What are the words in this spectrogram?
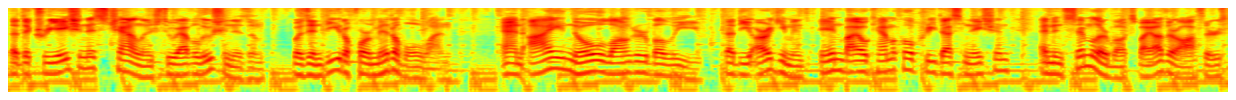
that the creationist challenge to evolutionism was indeed a formidable one and I no longer believe that the arguments in biochemical predestination and in similar books by other authors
